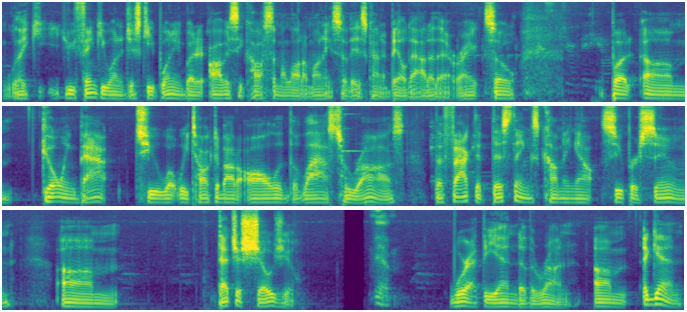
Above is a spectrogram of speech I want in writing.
Like, you think you want to just keep winning, but it obviously costs them a lot of money. So they just kind of bailed out of that, right? So, but um, going back to what we talked about, all of the last hurrahs, the fact that this thing's coming out super soon, um, that just shows you Yeah. we're at the end of the run. Um, again,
